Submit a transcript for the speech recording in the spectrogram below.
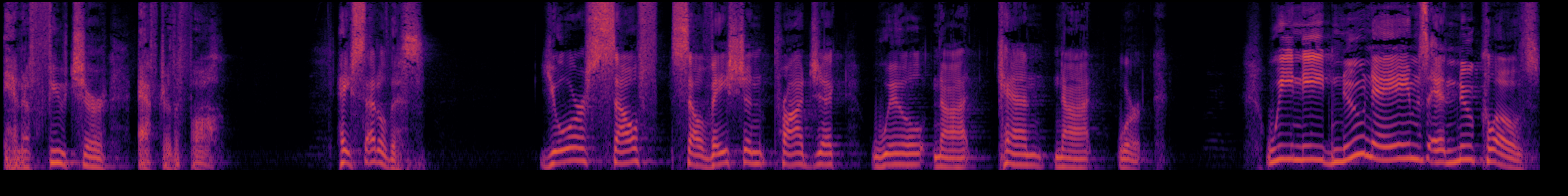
and a future after the fall. Hey, settle this. Your self salvation project will not, cannot work. We need new names and new clothes.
